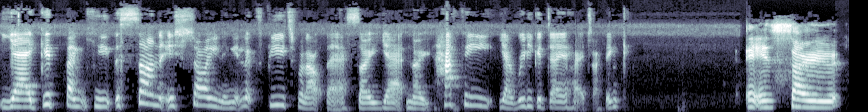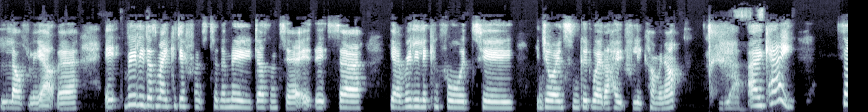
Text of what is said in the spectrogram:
Yeah, good, thank you. The sun is shining. It looks beautiful out there. So, yeah, no, happy, yeah, really good day ahead, I think. It is so lovely out there. It really does make a difference to the mood, doesn't it? it it's, uh, yeah, really looking forward to enjoying some good weather, hopefully, coming up. Yeah. Okay. So,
